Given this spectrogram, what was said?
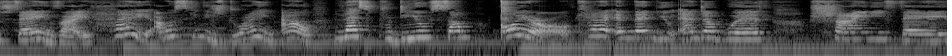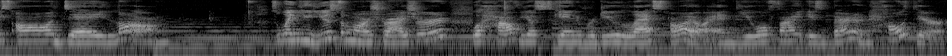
saying like, hey, our skin is drying out. Let's produce some oil, okay? And then you end up with shiny face all day long. So when you use the moisturizer, will help your skin reduce less oil and you will find it's better and healthier.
